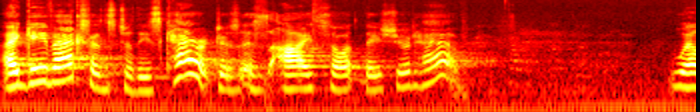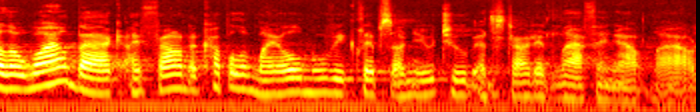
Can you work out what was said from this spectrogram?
I gave accents to these characters as I thought they should have. Well, a while back, I found a couple of my old movie clips on YouTube and started laughing out loud.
